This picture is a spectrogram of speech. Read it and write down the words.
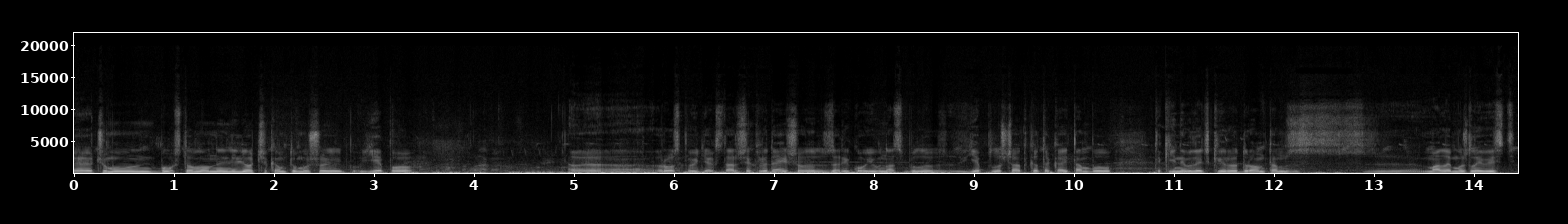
Е, Чому він був встановлений льотчиком? Тому що є по розповідях старших людей, що за рікою в нас було, є площадка така, і там був такий невеличкий аеродром, там з- з- мали можливість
